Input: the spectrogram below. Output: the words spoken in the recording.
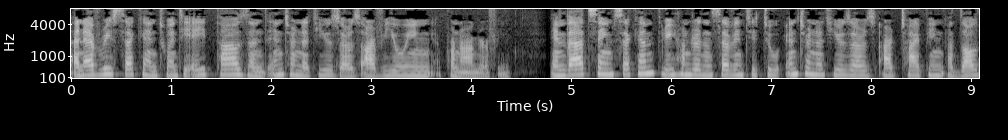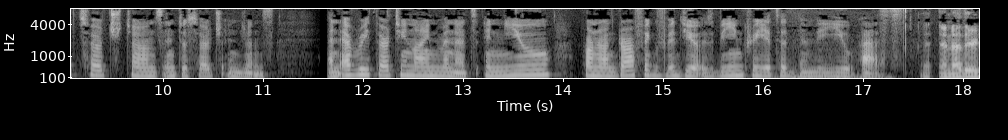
And every second, 28,000 internet users are viewing pornography. In that same second, 372 internet users are typing adult search terms into search engines. And every 39 minutes, a new pornographic video is being created in the U.S. Another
